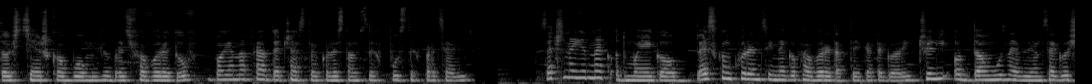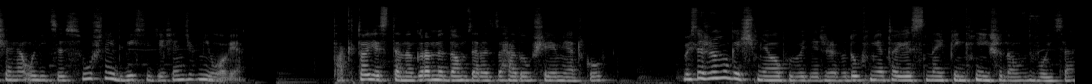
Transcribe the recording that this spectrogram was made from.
dość ciężko było mi wybrać faworytów, bo ja naprawdę często korzystam z tych pustych parceli. Zacznę jednak od mojego bezkonkurencyjnego faworyta w tej kategorii, czyli od domu znajdującego się na ulicy Słusznej 210 w Miłowie. Tak, to jest ten ogromny dom zaraz za chatą przyjemniaczków. Myślę, że mogę śmiało powiedzieć, że według mnie to jest najpiękniejszy dom w dwójce.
